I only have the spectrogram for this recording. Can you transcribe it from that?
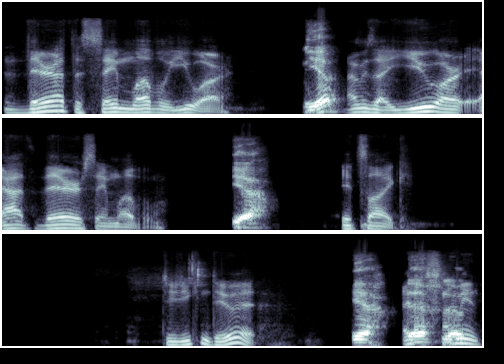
they're at the same level you are. Yep. I mean, that you are at their same level. Yeah. It's like, dude, you can do it. Yeah, definitely. I mean,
